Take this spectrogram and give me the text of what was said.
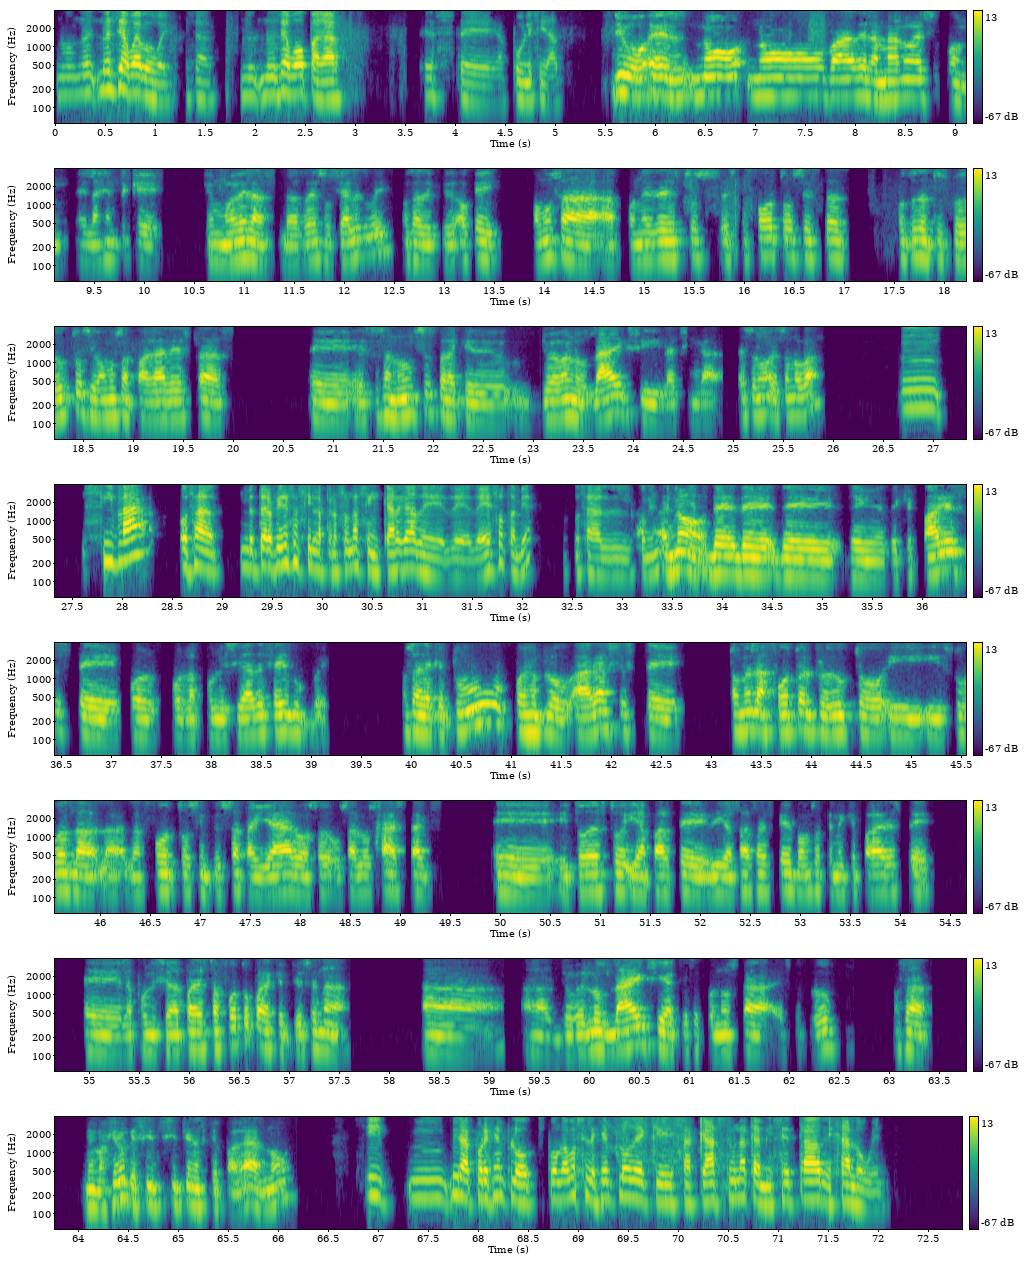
no, no, es de huevo, güey. O sea, no, no es de huevo pagar este, publicidad. Digo, él no, no va de la mano eso con la gente que, mueve las, redes sociales, güey. O sea, de que, ok, vamos a, poner estos, estas fotos, estas fotos de tus productos y vamos a pagar estas, eh, estos anuncios para que lluevan los likes y la chingada. ¿Eso no, eso no va? Mm, si va, o sea, ¿te refieres a si la persona se encarga de, de eso también? O sea, el No, de, de, de, de, que pagues este por, por la publicidad de Facebook, güey. O sea, de que tú, por ejemplo, hagas este, tomes la foto del producto y, subas la, la, las fotos y empieces a tallar o a usar los hashtags eh, y todo esto y aparte digas, ah, ¿sabes qué? Vamos a tener que pagar este eh, la publicidad para esta foto para que empiecen a, a, a llover los likes y a que se conozca este producto. O sea, me imagino que sí, sí tienes que pagar, ¿no? Sí, mm, mira, por ejemplo, pongamos el ejemplo de que sacaste una camiseta de Halloween.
